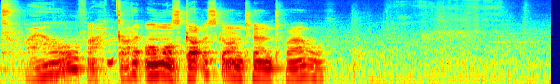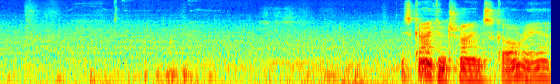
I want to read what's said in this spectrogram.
twelve. I got it. Almost got to score on turn twelve. This guy can try and score here.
